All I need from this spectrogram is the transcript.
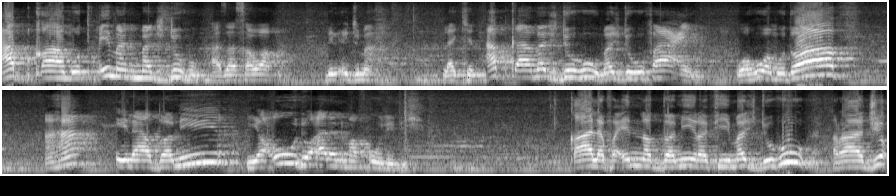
أبقى مطعما مجده. هذا صواب بالإجماع. لكن أبقى مجده مجده فاعل وهو مضاف أها إلى ضمير يعود على المفعول به. قال فإن الضمير في مجده راجع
